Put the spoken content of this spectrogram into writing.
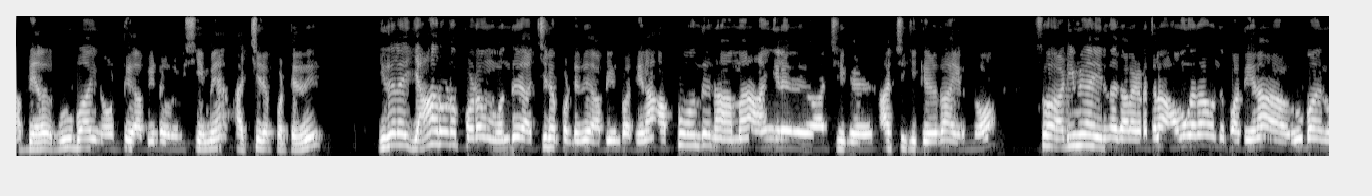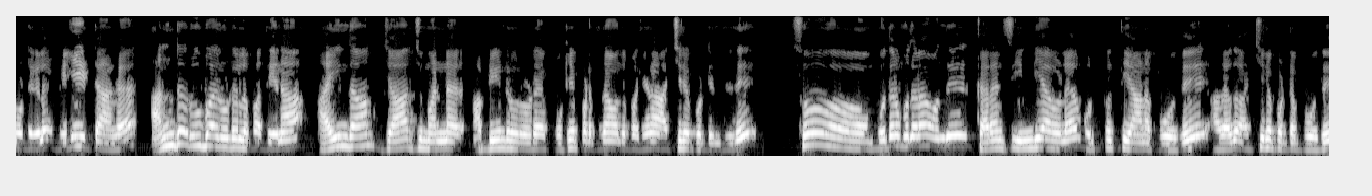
அப்படியாவது ரூபாய் நோட்டு அப்படின்ற ஒரு விஷயமே அச்சிடப்பட்டது. இதுல யாரோட படம் வந்து அச்சிடப்பட்டது அப்படின்னு பார்த்தீங்கன்னா அப்போ வந்து நாம ஆங்கில ஆட்சிக்கு ஆட்சிக்கு கீழே தான் இருந்தோம். ஸோ அடிமையா இருந்த காலகட்டத்தில் அவங்க தான் வந்து பார்த்தீங்கன்னா ரூபாய் நோட்டுகளை வெளியிட்டாங்க. அந்த ரூபாய் நோட்டுகளை பார்த்தீங்கன்னா ஐந்தாம் ஜார்ஜ் மன்னர் அப்படின்றவரோட புகைப்படத்தை தான் வந்து பார்த்தீங்கன்னா அச்சிடப்பட்டிருந்தது ஸோ முதல் முதலாக வந்து கரன்சி இந்தியாவில் உற்பத்தி ஆன போது அதாவது அச்சிடப்பட்ட போது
